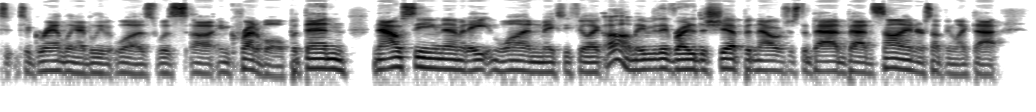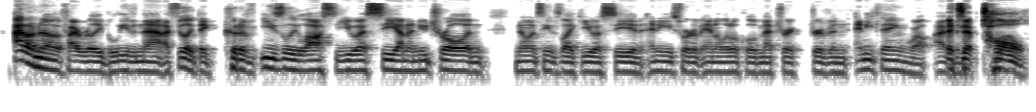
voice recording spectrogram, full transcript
to, to, Grambling, I believe it was, was uh, incredible. But then now seeing them at eight and one makes me feel like, oh, maybe they've righted the ship, and now it's just a bad, bad sign or something like that. I don't know if I really believe in that. I feel like they could have easily lost to USC on a neutral, and no one seems like USC in any sort of analytical metric driven anything. Well, I've except been, tall.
